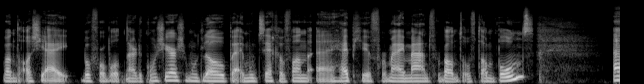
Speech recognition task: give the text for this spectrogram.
Want als jij bijvoorbeeld naar de conciërge moet lopen en moet zeggen van uh, heb je voor mij maandverband of tampons, uh,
